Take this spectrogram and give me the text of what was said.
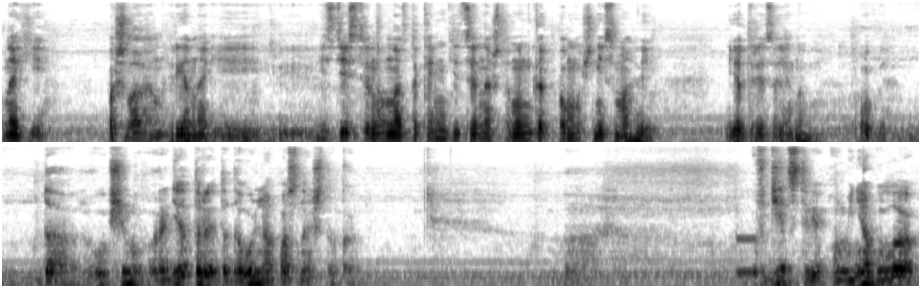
ноги пошла гангрена, и, естественно, у нас такая медицина, что мы никак помочь не смогли, и отрезали ноги обе. Да, в общем, радиатор это довольно опасная штука. В детстве у меня была,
